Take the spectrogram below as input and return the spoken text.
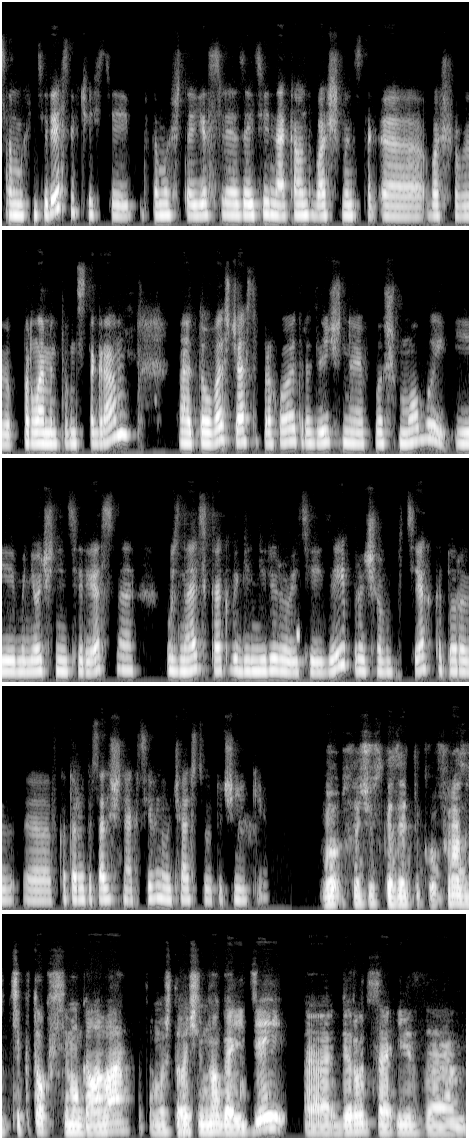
самых интересных частей, потому что если зайти на аккаунт вашего, инста... э, вашего парламента в Инстаграм, э, то у вас часто проходят различные флешмобы, и мне очень интересно узнать, как вы генерируете идеи, причем в тех, которые, э, в которых достаточно активно участвуют ученики. Ну, хочу сказать такую фразу «ТикТок всему голова», потому что очень много идей э, берутся из э,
